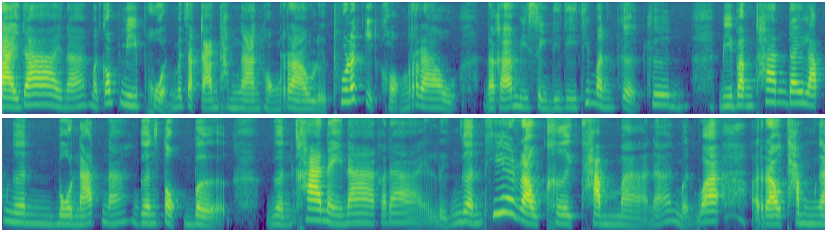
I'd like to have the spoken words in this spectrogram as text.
รายได้นะ มันก็มีผลมาจากการทำงานของเราหรือธุรกิจของเรานะคะ มีสิ่งดีๆ ที่มันเกิดขึ้น มีบางท่านได้รับเงินโบนัสนะ เงินตกเบิก เงินค่าในหน้าก็ได้ หรือเงินที่เราเคยทำมานะ เหมือนว่าเราทำง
